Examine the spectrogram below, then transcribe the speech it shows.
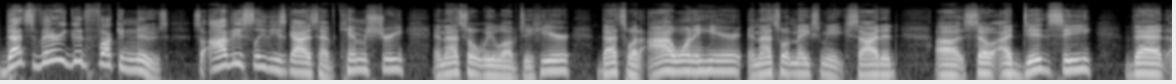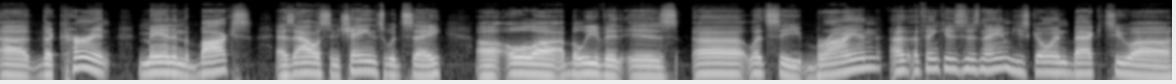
That's very good fucking news. So obviously these guys have chemistry, and that's what we love to hear. That's what I want to hear, and that's what makes me excited. Uh, so I did see that uh, the current man in the box, as Alice in Chains would say, uh, Ola, I believe it is. Uh, let's see, Brian, I, I, think is his name. He's going back to, uh,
